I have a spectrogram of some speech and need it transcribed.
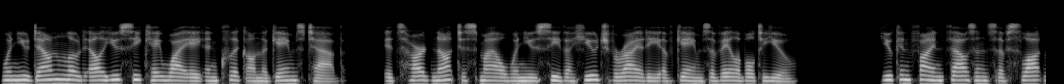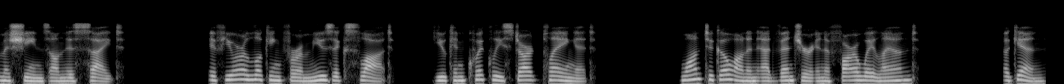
When you download LUCKY8 and click on the Games tab, it's hard not to smile when you see the huge variety of games available to you. You can find thousands of slot machines on this site. If you're looking for a music slot, you can quickly start playing it. Want to go on an adventure in a faraway land? Again,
